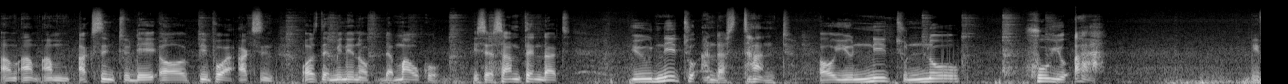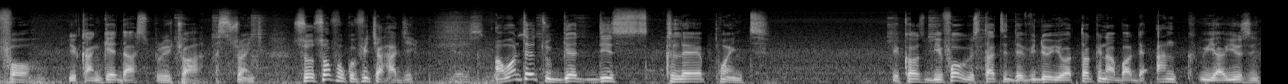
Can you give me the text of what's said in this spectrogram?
I'm, I'm, I'm asking today, or people are asking, what's the meaning of the Mauko? It's a something that you need to understand or you need to know who you are before you can get that spiritual strength. So, Osofo Kofitse Ahadzi. yes. I wanted to get this clear point because before we started the video, you were talking about the ankh we are using.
